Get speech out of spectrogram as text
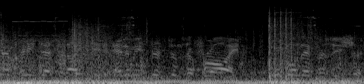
EMP detonated. Enemy systems are fried. Move on their position.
